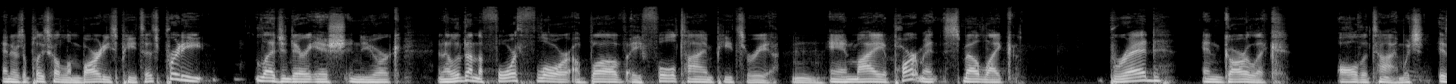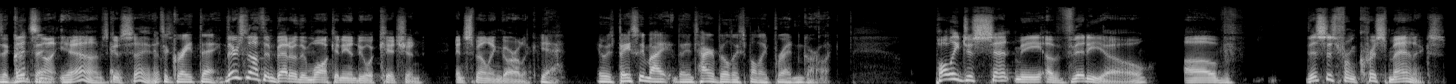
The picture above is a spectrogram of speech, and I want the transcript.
And there's a place called Lombardi's Pizza. It's pretty legendary ish in New York. And I lived on the fourth floor above a full time pizzeria. Hmm. And my apartment smelled like bread and garlic all the time, which is a good That's thing. not. Yeah, I was going to say it's a great thing. There's nothing better than walking into a kitchen and smelling garlic. Yeah. It was basically my, the entire building smelled like bread and garlic. Paulie just sent me a video of this is from Chris Mannix.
